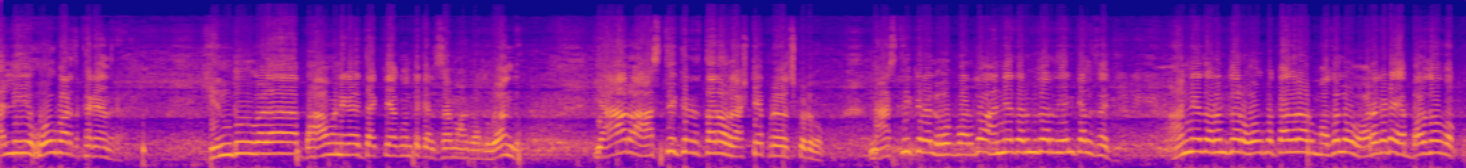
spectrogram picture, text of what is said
ಅಲ್ಲಿ ಹೋಗಬಾರ್ದು ಖರೆ ಅಂದ್ರೆ. ಹಿಂದೂಗಳ ಭಾವನೆಗಳ ಧಕ್ಕೆ ಆಗುವಂಥ ಕೆಲಸ ಮಾಡಬಾರ್ದು. ಒಂದು, ಯಾರು ಆಸ್ತಿಕರಿರ್ತಾರೋ ಅವ್ರಿಗೆ ಅಷ್ಟೇ ಪ್ರವೇಶ ಕೊಡಬೇಕು. ನಾಸ್ತಿಕರಲ್ಲಿ ಹೋಗಬಾರ್ದು ಅನ್ಯ ಧರ್ಮದವ್ರದ್ದು ಏನು ಕೆಲಸ ಐತಿ? ಅನ್ಯ ಧರ್ಮದವ್ರು ಹೋಗ್ಬೇಕಾದ್ರೆ ಅವ್ರು ಮೊದಲು ಹೊರಗಡೆ ಬರೆದು ಹೋಗ್ಬೇಕು.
